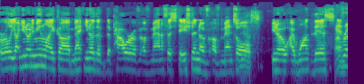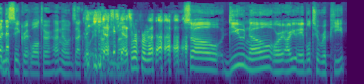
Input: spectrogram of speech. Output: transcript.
Early on, you know what I mean? Like, uh, ma- you know, the, the power of, of manifestation of, of mental, Yes. you know, I want this. I've and- read and The that- Secret, Walter. I know exactly what you're talking Yes, about. yes, we're from. So, do you know, or are you able to repeat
